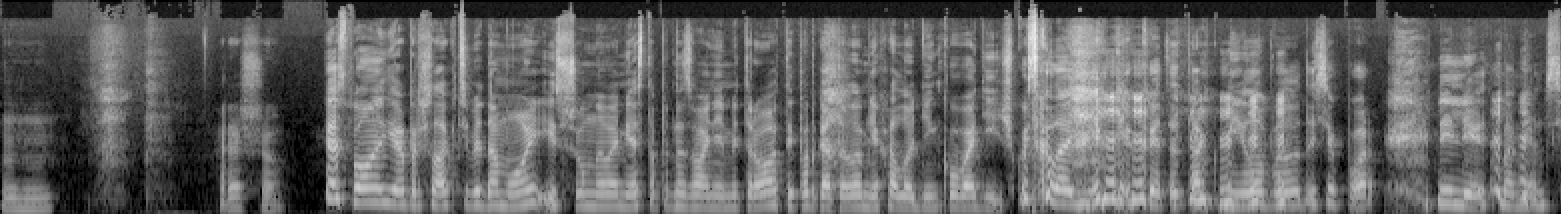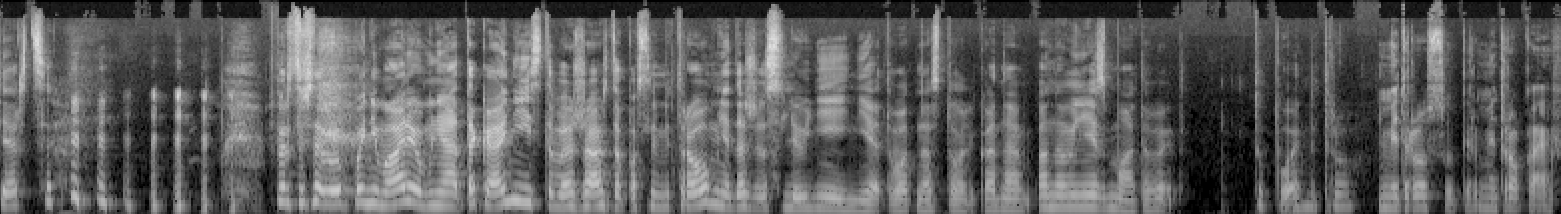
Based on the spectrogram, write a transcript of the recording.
Угу. Хорошо. Я вспомнила, я пришла к тебе домой из шумного места под названием метро, а ты подготовила мне холодненькую водичку из холодильника. Это так мило было до сих пор. Лелеет момент в сердце. Просто, чтобы вы понимали, у меня такая неистовая жажда после метро, у меня даже слюней нет, вот настолько. Она, оно меня изматывает. Тупое метро. Метро супер, метро кайф.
